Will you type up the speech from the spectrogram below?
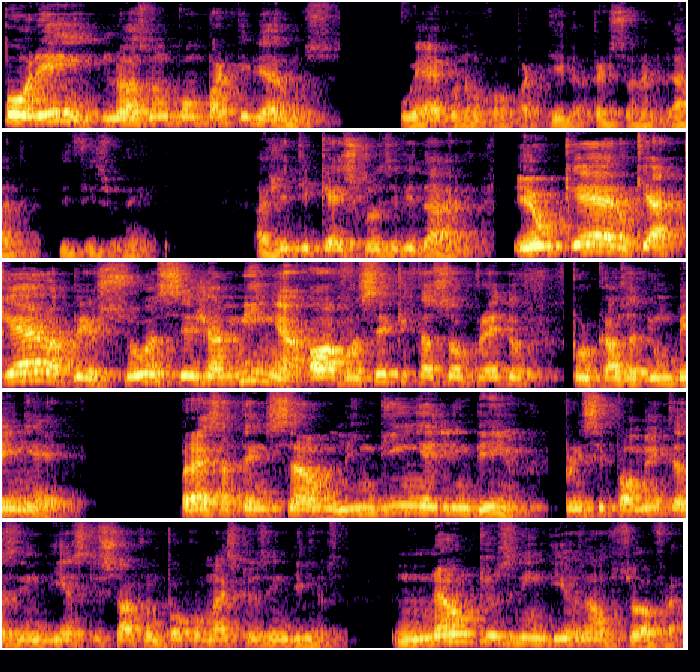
porém nós não compartilhamos. O ego não compartilha a personalidade, dificilmente. A gente quer exclusividade. Eu quero que aquela pessoa seja minha. Ó, oh, você que está sofrendo por causa de um benê. Presta atenção, lindinha e lindinho. Principalmente as lindinhas que sofrem um pouco mais que os lindinhos. Não que os lindinhos não sofram.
